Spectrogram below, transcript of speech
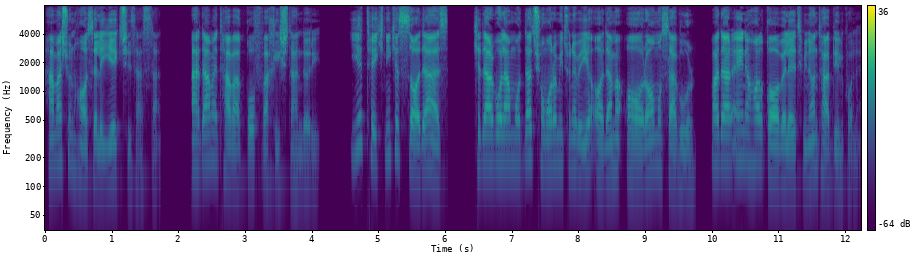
همشون حاصل یک چیز هستند. عدم توقف و خیشتنداری. یه تکنیک ساده است که در بلند مدت شما رو می‌تونه به یه آدم آرام و صبور و در عین حال قابل اطمینان تبدیل کنه.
